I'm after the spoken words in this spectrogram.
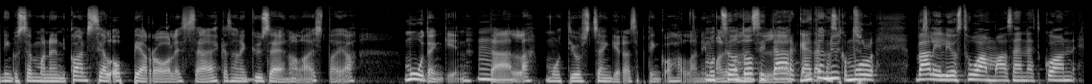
niin semmoinen kans siellä oppijaroolissa ja ehkä sellainen kyseenalaistaja muutenkin mm. täällä, mutta just senkin reseptin kohdalla. Niin mutta se on tosi tärkeää, koska mulla välillä just huomaa sen, että kun on –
